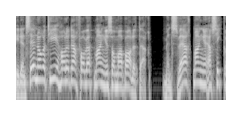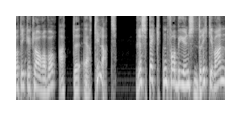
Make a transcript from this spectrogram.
I den senere tid har det derfor vært mange som har badet der, men svært mange er sikkert ikke klar over at det er tillatt. Respekten for byens drikkevann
